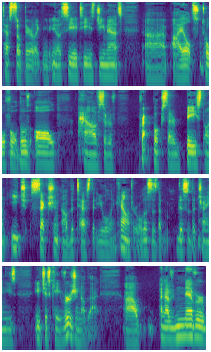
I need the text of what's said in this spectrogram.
tests out there, like you know CATs, GMATs, uh, IELTS, TOEFL. Those all have sort of prep books that are based on each section of the test that you will encounter. Well, this is the this is the Chinese HSK version of that, uh, and I've never.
